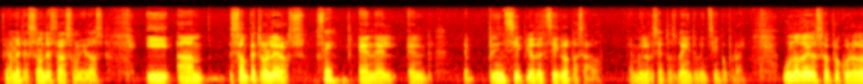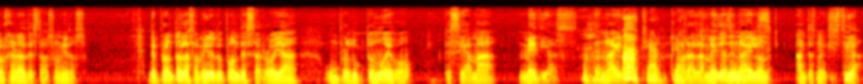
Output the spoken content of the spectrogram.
finalmente son de Estados Unidos, y um, son petroleros sí. en, el, en el principio del siglo pasado, en 1920, 25 por ahí. Uno de ellos fue procurador general de Estados Unidos. De pronto la familia DuPont desarrolla un producto nuevo que se llama medias de nylon. Ah, claro, claro. Ahora, la media de nylon antes no existía,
